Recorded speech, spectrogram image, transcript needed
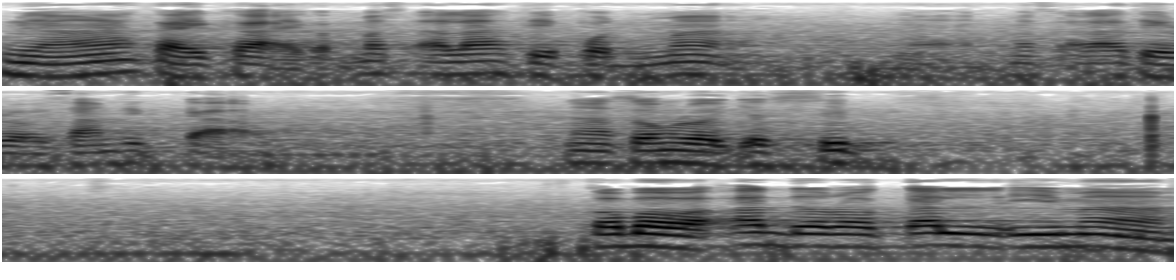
เหนือไก่ไก่กับมัสอาลาที่ผลมากนะมัสอาลาที่ร้อยสามสิบเก้านะสองร้อยเจ็ดสิบก็บอกว่าอัดรอกัลอิมาม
